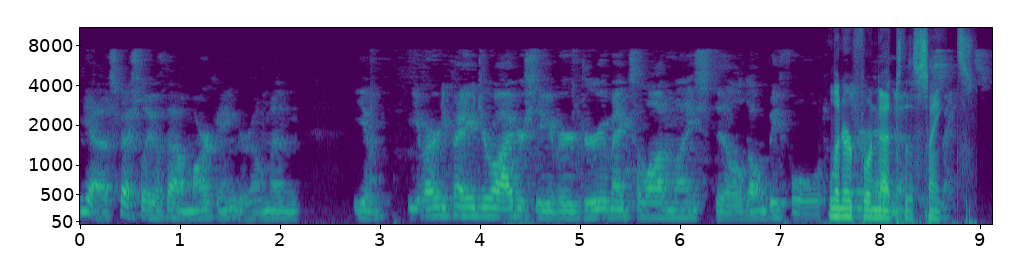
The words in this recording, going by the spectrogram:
Yeah, especially without Mark Ingram, and you you've already paid your wide receiver. Drew makes a lot of money still. Don't be fooled. Leonard Leonard Fournette to the Saints.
